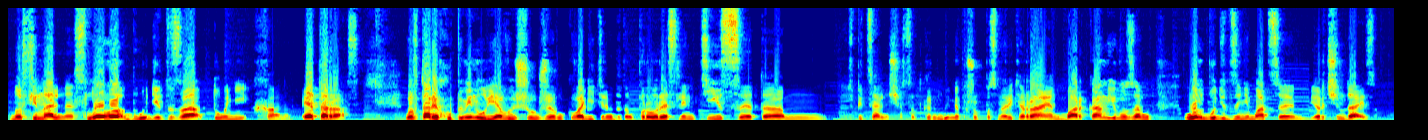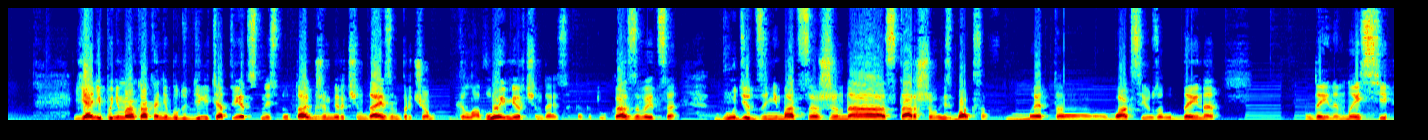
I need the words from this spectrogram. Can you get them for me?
но финальное слово будет за Тони Ханом. Это раз. Во-вторых, упомянул я выше уже руководителя вот этого Pro Wrestling Tees, это специально сейчас открыл имя, чтобы посмотреть, Райан Баркан его зовут, он будет заниматься мерчендайзом. Я не понимаю, как они будут делить ответственность, но также мерчендайзом, причем головой мерчендайза, как это указывается, будет заниматься жена старшего из Баксов, Мэтта Бакса, ее зовут Дейна, Дейна Месси.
